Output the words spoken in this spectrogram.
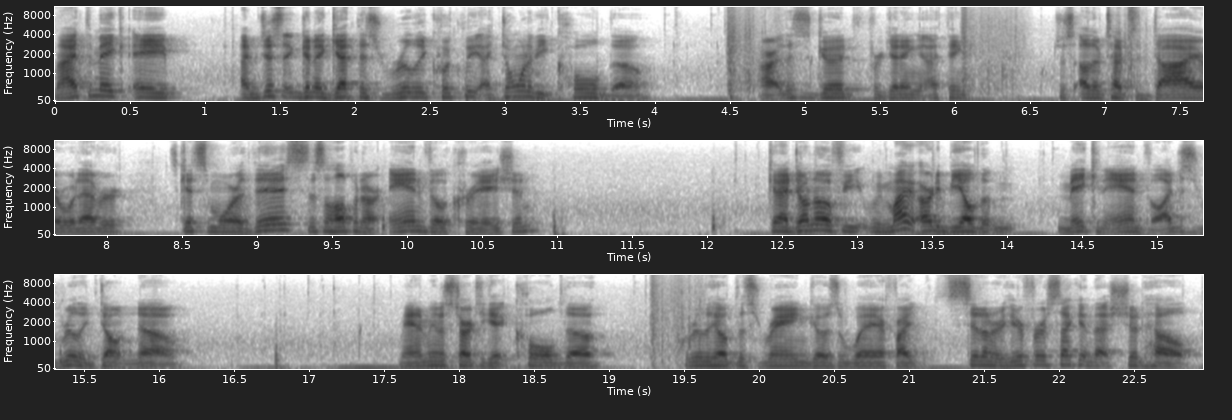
Now I have to make a... I'm just going to get this really quickly. I don't want to be cold, though. Alright, this is good for getting, I think, just other types of dye or whatever. Let's get some more of this. This will help in our anvil creation. Again, I don't know if we... We might already be able to make an anvil. I just really don't know. Man, I'm going to start to get cold, though. Really hope this rain goes away. If I sit under here for a second, that should help.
